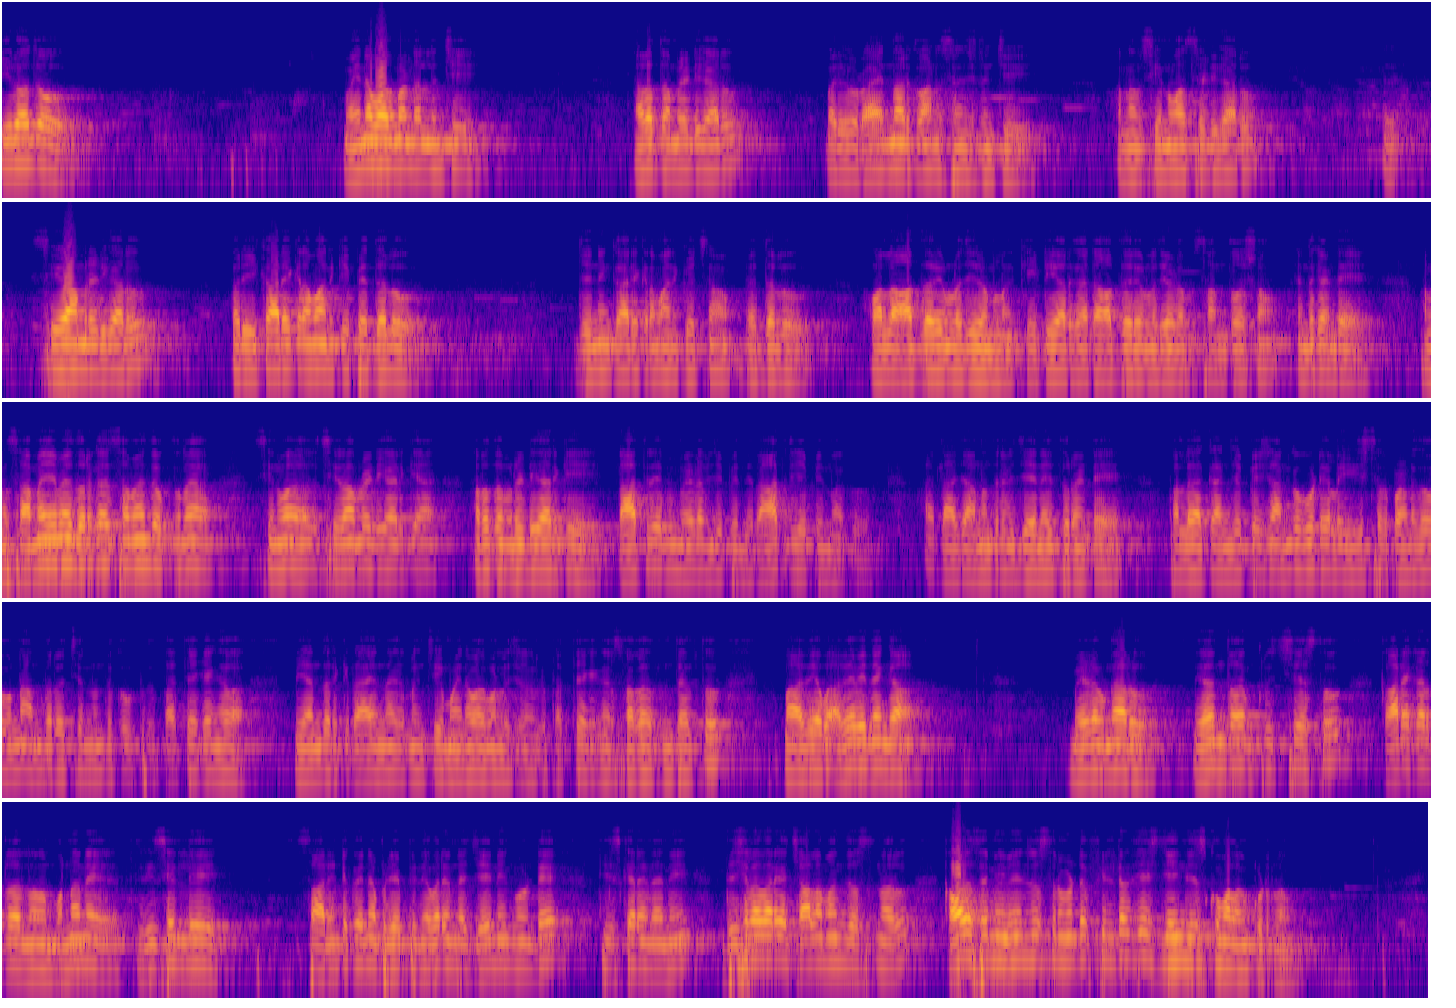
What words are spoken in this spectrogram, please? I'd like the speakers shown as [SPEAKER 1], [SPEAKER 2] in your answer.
[SPEAKER 1] ఈరోజు మైనాబాద్ మండలం నుంచి నరోత్తమరెడ్డి గారు మరియు రాయన్నార్ కాన్స్టిట్యున్సీ నుంచి అన్నం శ్రీనివాసరెడ్డి గారు శ్రీరామరెడ్డి గారు మరి ఈ కార్యక్రమానికి పెద్దలు జైనింగ్ కార్యక్రమానికి వచ్చిన పెద్దలు వాళ్ళ ఆధ్వర్యంలో చేయడం కేటీఆర్ గారి ఆధ్వర్యంలో చేయడం సంతోషం. ఎందుకంటే మన సమయమే దొరకదు సమయం దొరుకుతున్న శ్రీనివా శ్రీరామరెడ్డి గారికి నరోత్తమరెడ్డి గారికి రాత్రి మేడం చెప్పింది రాత్రి చెప్పింది మాకు. అట్లా అనంతరెడ్డి జైన్ అవుతారంటే పల్లెక అని చెప్పేసి అనుకోకుండా ఇలా ఈస్టర్ పండుగ ఉన్న అందరూ వచ్చినందుకు ప్రత్యేకంగా మీ అందరికీ రాయనగర్ నుంచి మైనవాడ మండలం వచ్చినందుకు ప్రత్యేకంగా స్వాగతం తెలుపుతూ మా అదే అదేవిధంగా మేడం గారు నిరంతరం కృషి చేస్తూ కార్యకర్తలను మొన్ననే రీసెంట్లీ సార్ ఇంటికి పోయినప్పుడు చెప్పింది ఎవరైనా జైనింగ్ ఉంటే తీసుకురండి అని. దిశల వారిగా చాలామంది వస్తున్నారు. కావాల్సి మేము ఏం చూస్తున్నామంటే ఫిల్టర్ చేసి జైన్ చేసుకోవాలనుకుంటున్నాం.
